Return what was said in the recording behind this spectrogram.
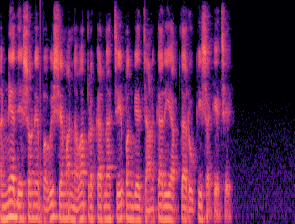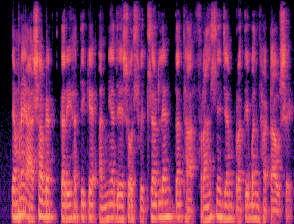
અન્ય દેશોને ભવિષ્યમાં નવા પ્રકારના ચેપ અંગે જાણકારી આપતા રોકી શકે છે. તેમણે આશા વ્યક્ત કરી હતી કે અન્ય દેશો સ્વિટ્ઝરલેન્ડ તથા ફ્રાન્સની જેમ પ્રતિબંધ હટાવશે.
